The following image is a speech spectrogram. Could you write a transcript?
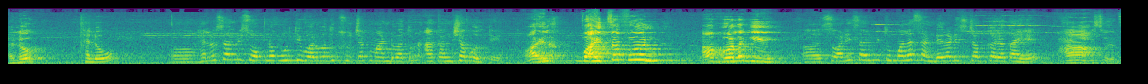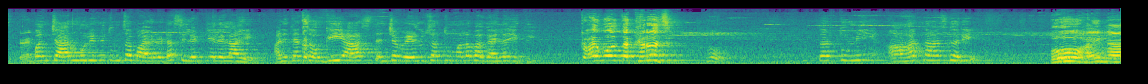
हॅलो? हॅलो? हॅलो सर मी स्वप्नपूर्ती वरवधूक सूचक मांडवातून आकांक्षा बोलते. आईला बाईचा फोन. हा बोला की. सॉरी सर मी तुम्हाला संडेला डिस्टर्ब करत आहे. हा असं होतं, काय नाही. पण चार मुलींनी तुमचा बायोडाटा सिलेक्ट केलेला आहे आणि त्या चौघी आज त्यांच्या वेळेनुसार तुम्हाला बघायला येतील. काय बोलता खरंच? हो. तर तुम्ही आहात ना आज घरी? हो आहे ना.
